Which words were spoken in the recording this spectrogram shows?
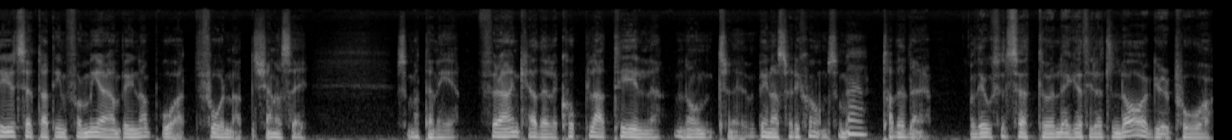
det är ju ett sätt att informera en byggnad på, att få den att känna sig som att den är förankrad eller kopplad till någon byggnadstradition som Mm. tar vidare. Och det är också ett sätt att lägga till ett lager på...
